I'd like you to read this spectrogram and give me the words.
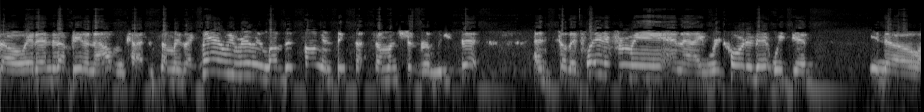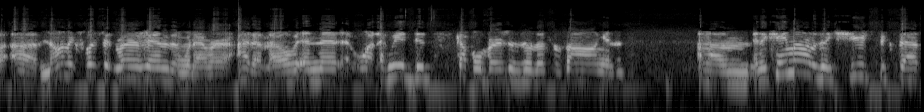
so it ended up being an album cut. And somebody's like, man, we really love this song and thinks that someone should release it. And so they played it for me and I recorded it. We did, you know, uh, non-explicit versions and whatever. I don't know. And then what, we did a couple versions of the song and um, and it came out as a huge success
